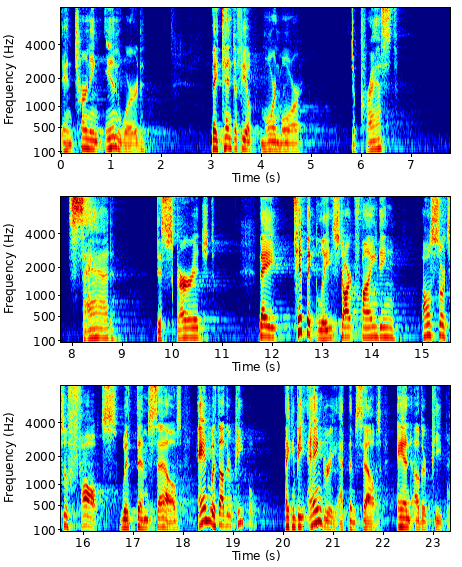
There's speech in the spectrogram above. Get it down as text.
and turning inward, they tend to feel more and more depressed, sad, discouraged. They typically start finding all sorts of faults with themselves and with other people. They can be angry at themselves and other people.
